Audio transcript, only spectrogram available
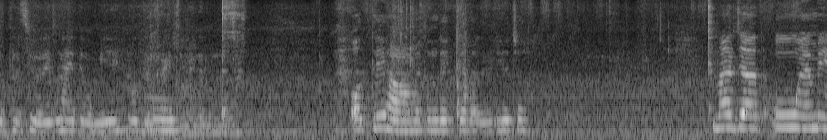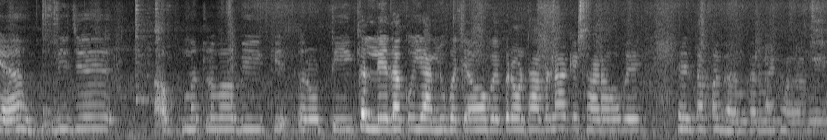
ਉੱਥੇ ਸਿਉਰੇ ਬਣਾਏ ਤੇ ਮੰਮੀ ਨੇ ਉਧਰ ਖਾਈ ਸੀ ਮੈਂ ਗਰਮ ਗਰਮ ਉੱਥੇ ਹਾਂ ਮੈਂ ਤੁਹਾਨੂੰ ਦੇਖਿਆ ਤਾਂ ਵੀਡੀਓ 'ਚ। ਨਾ ਜਦ ਉਹ ਐਵੇਂ ਆ ਵੀ ਜੇ ਅਬ ਮਤਲਬ ਵੀ ਕਿ ਰੋਟੀ ਕੱਲੇ ਦਾ ਕੋਈ ਆਲੂ ਬਚਿਆ ਹੋਵੇ, ਪਰੌਂਠਾ ਬਣਾ ਕੇ ਖਾਣਾ ਹੋਵੇ, ਫਿਰ ਤਾਂ ਆਪਾਂ ਗਰਮ ਗਰਮ ਹੀ ਖਾ ਲਾਂਗੇ।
